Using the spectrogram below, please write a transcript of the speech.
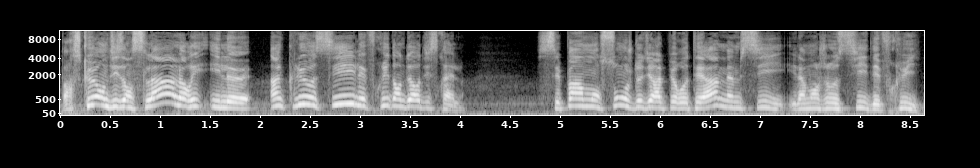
Parce que en disant cela, alors il, euh, inclut aussi les fruits d'en dehors d'Israël. C'est pas un mensonge de dire alperotea, même si il a mangé aussi des fruits,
